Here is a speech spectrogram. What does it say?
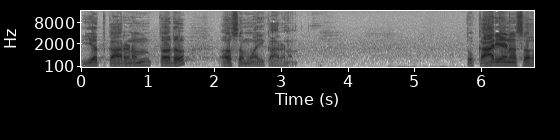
यत कारणम तद असमवायी कारणम। तो कार्येण सह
